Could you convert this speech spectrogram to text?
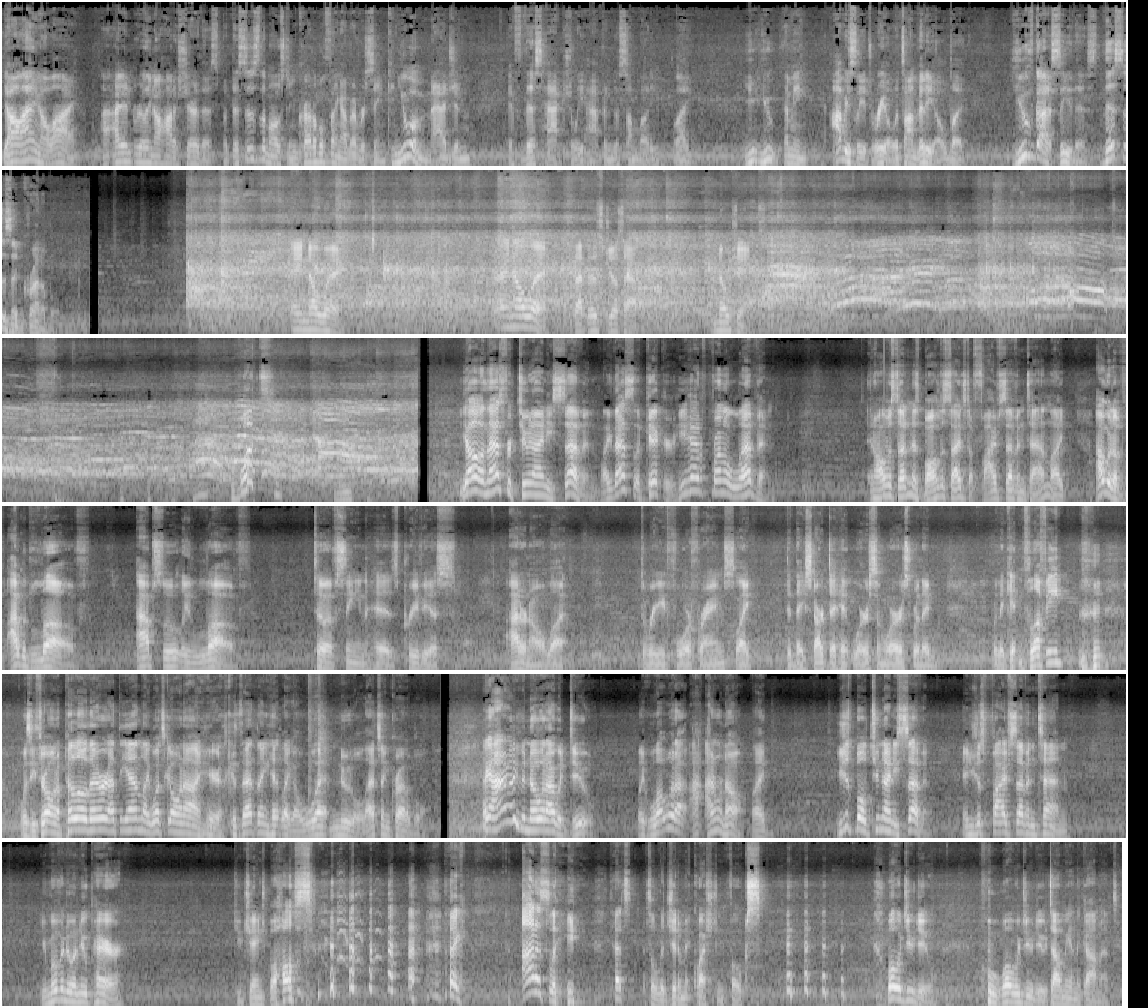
Y'all, I ain't gonna lie. I, I didn't really know how to share this, but this is the most incredible thing I've ever seen. Can you imagine if this actually happened to somebody? Like, you, you, I mean, obviously it's real, it's on video, but you've got to see this. This is incredible. Ain't no way. There ain't no way that this just happened. No chance. What? Yo, and that's for 297. Like, that's the kicker. He had front 11. And all of a sudden, his ball decides to 5 7 10. Like, I would have, I would love, absolutely love to have seen his previous, I don't know, what, three, four frames. Like, did they start to hit worse and worse? Were they, were they getting fluffy? Was he throwing a pillow there at the end? Like, what's going on here? Because that thing hit like a wet noodle. That's incredible. Like, I don't even know what I would do. Like, what would I? I, I don't know. Like, you just bowled 297 and you just 5 7 10. You're moving to a new pair. Do you change balls? like, honestly, that's that's a legitimate question, folks. what would you do? What would you do? Tell me in the comments.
